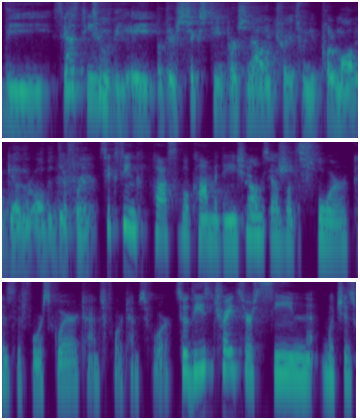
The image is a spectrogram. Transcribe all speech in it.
the 16. two of the eight, but there's 16 personality traits when you put them all together, all the different 16 possible combinations, combinations. of the four, because the four square times four times four. So these traits are seen, which is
